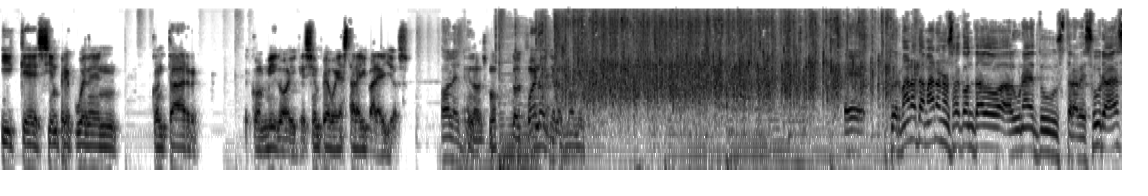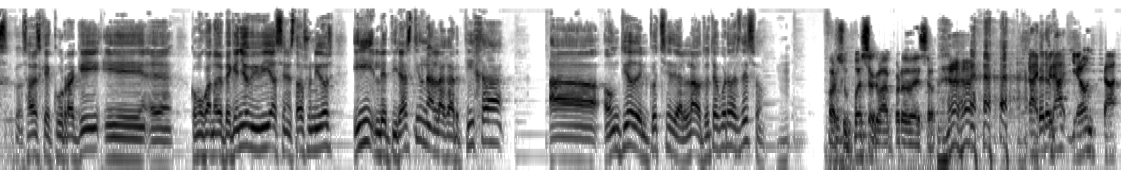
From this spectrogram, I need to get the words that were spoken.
y que siempre pueden contar conmigo y que siempre voy a estar ahí para ellos. Ole. En los momentos buenos y en los momentos. Eh, tu hermana Tamara nos ha contado alguna de tus travesuras, sabes que curra aquí, y, eh, como cuando de pequeño vivías en Estados Unidos y le tiraste una lagartija a, a un tío del coche de al lado. ¿Tú te acuerdas de eso? Por supuesto que me acuerdo de eso. Pero- era- yo, era un cha-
